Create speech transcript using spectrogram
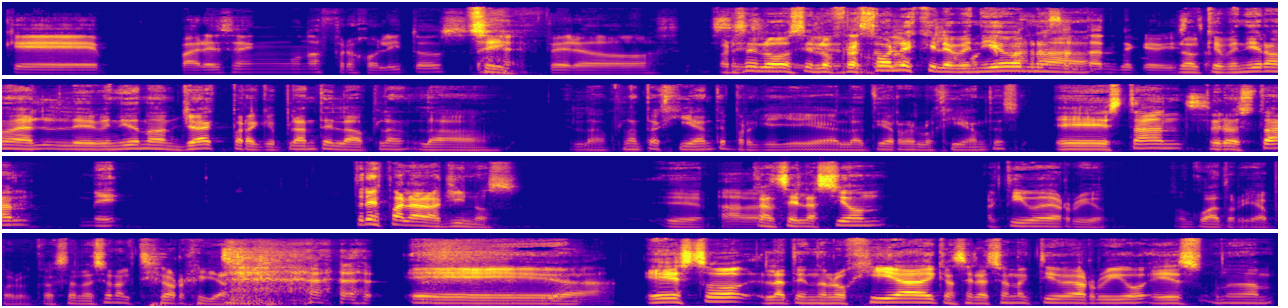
que parecen unos frejolitos, sí. pero... Parecen los, los frejoles que le vendieron a... Lo que vendieron le vendieron a Jack para que plante la, la, la planta gigante, para que llegue a la tierra de los gigantes. Eh, están, pero están... Me, Tres palabras, Ginos. Eh, cancelación activa de ruido. Son cuatro ya, pero cancelación activa de ruido. eh, Eso, la tecnología de cancelación activa de ruido es, una,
